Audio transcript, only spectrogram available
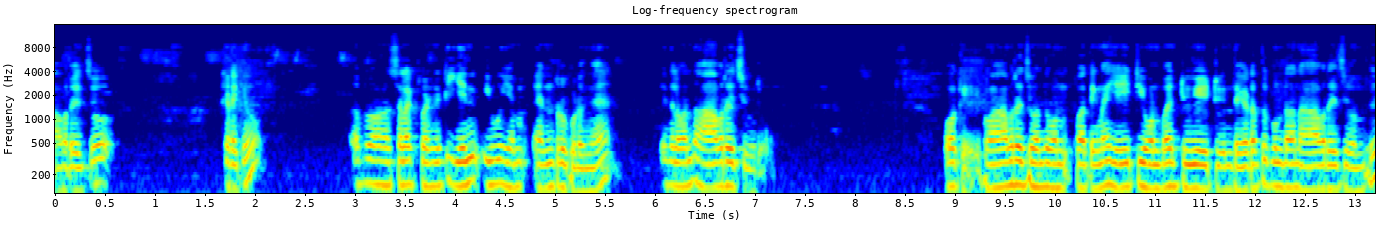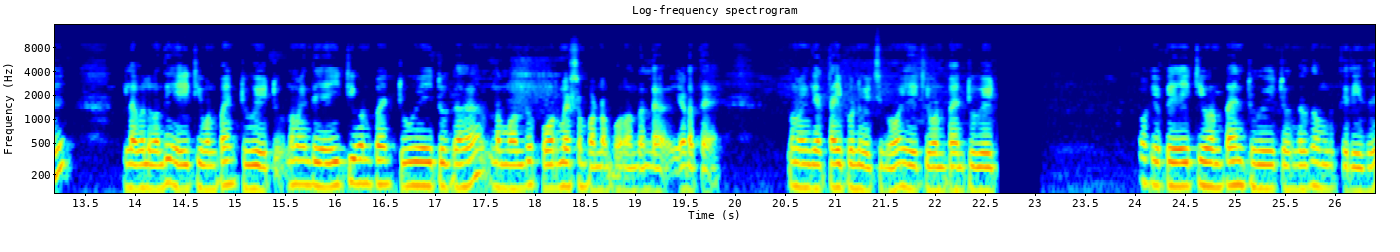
ஆவரேஜோ கிடைக்கும். அப்போ செலக்ட் பண்ணிவிட்டு என்யூஎம் என்று கொடுங்க. இதில் வந்து ஆவரேஜ் வரும். ஓகே இப்போ ஆவரேஜ் வந்து ஒன் பார்த்திங்கன்னா eighty one point two eight two இந்த இடத்துக்கு உண்டான ஆவரேஜ் வந்து லெவல் வந்து eighty one point two eight two நம்ம இந்த எயிட்டி ஒன் பாயிண்ட் டூ எயிட்டுக்காக நம்ம வந்து ஃபார்மேஷன் பண்ண போகிறோம் அந்த இடத்த. நம்ம இங்கே டைப் பண்ணி வச்சுக்குவோம் eighty one point two eight okay இப்போ எயிட்டி ஒன் பாயிண்ட் டூ எயிட்டுங்கிறது நமக்கு தெரியுது.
